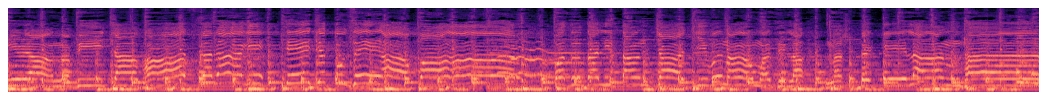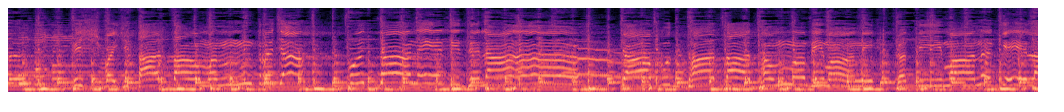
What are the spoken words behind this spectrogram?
निळ्या नभीच्या भास्करागे तेज तुझे अपार पददलितांच्या जीवनामधला नष्ट केला अंधार. विश्वहिताचा मंत्र ज्या बुद्धाने दिधला त्या बुद्धाचा धम्म अभिमाने गतिमान केला.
